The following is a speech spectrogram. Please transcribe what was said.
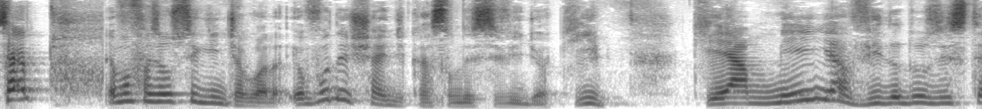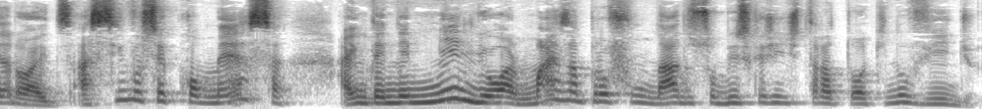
Certo? Eu vou fazer o seguinte agora, eu vou deixar a indicação desse vídeo aqui, que é a meia-vida dos esteroides. Assim você começa a entender melhor, mais aprofundado sobre isso que a gente tratou aqui no vídeo.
